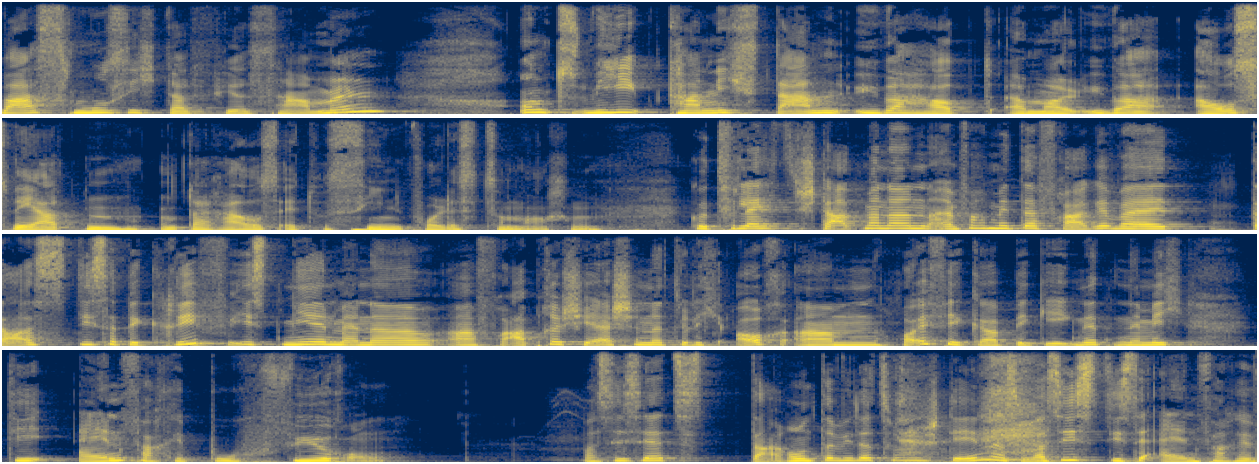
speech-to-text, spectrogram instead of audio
was muss ich dafür sammeln und wie kann ich es dann überhaupt einmal über auswerten und daraus etwas Sinnvolles zu machen. Gut, vielleicht starten wir dann einfach mit der Frage, weil das, dieser Begriff ist mir in meiner äh, Vorabrecherche natürlich auch ähm, häufiger begegnet, nämlich die einfache Buchführung. Was ist jetzt darunter wieder zu verstehen? Also was ist diese einfache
